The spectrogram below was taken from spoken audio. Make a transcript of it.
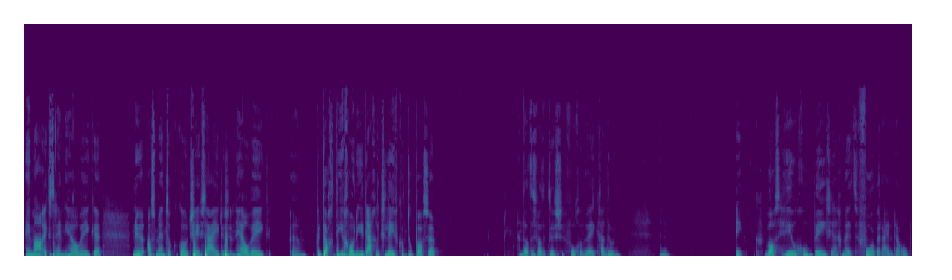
helemaal extreem die helweken. Nu als mental coach heeft hij dus een helweek um, bedacht die je gewoon in je dagelijks leven kan toepassen. En dat is wat ik dus volgende week ga doen. En ik was heel goed bezig met voorbereiden daarop.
